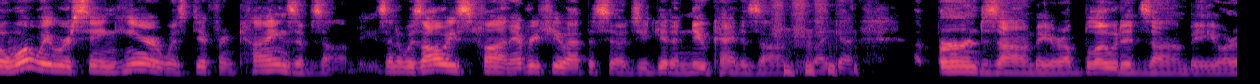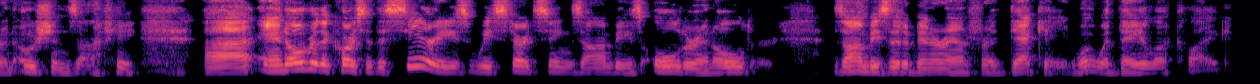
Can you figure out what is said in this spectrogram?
but what we were seeing here was different kinds of zombies. And it was always fun. Every few episodes, you'd get a new kind of zombie, like a, a, burned zombie or a bloated zombie or an ocean zombie. Uh, and over the course of the series, we start seeing zombies older and older, zombies that have been around for a decade. What would they look like?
